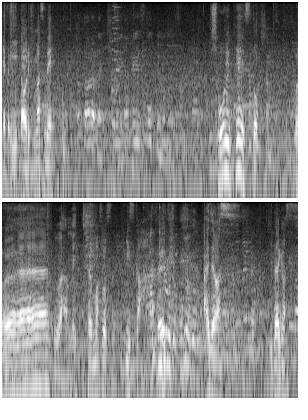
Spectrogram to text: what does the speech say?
い。やっぱいい香りしますね。ちょっと新たに醤油のペーストってものを作る醤油ペーストえうわめっちゃうまそうですね。いいっすか？ありがとうございます。いただきます。や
